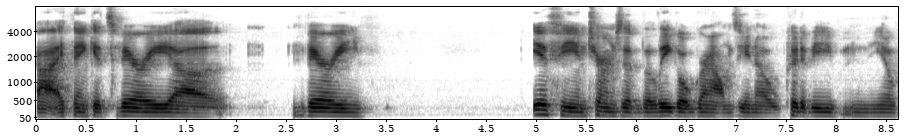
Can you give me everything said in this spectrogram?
I think it's very, uh, very iffy in terms of the legal grounds. You know, could it be, you know,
